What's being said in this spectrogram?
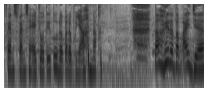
fans-fansnya HOT itu udah pada punya anak. Tapi tetap aja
